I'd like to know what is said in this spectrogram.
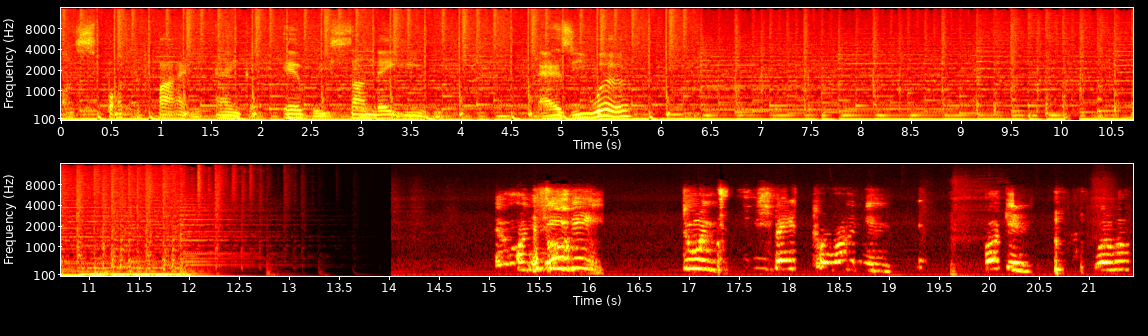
on Spotify and Anchor every Sunday evening. As you were. On TV doing space karate and fucking what, what,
